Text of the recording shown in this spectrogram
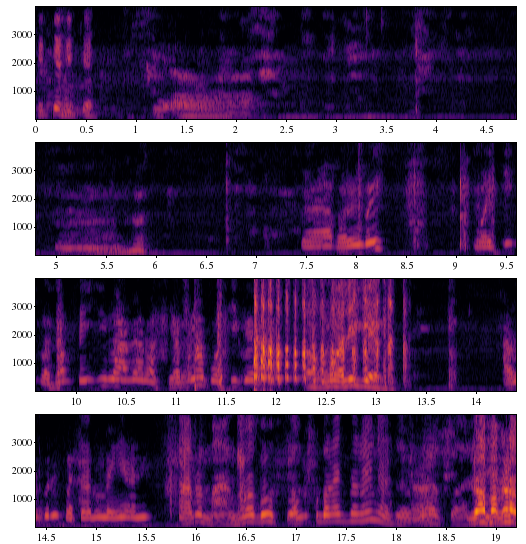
સિત્તેર સિત્તેર. આ ભરતભાઈ બધા થઈ ગયું લાગે આ શેઠ પહોંચી ગયા હું હલી જાય સારું કર્યું પચાસનું નહીં હાલી. આપણે માંગમાં બહુ સ્ટ્રોંગ તો બને તો નહીં ને. લો પકડો.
